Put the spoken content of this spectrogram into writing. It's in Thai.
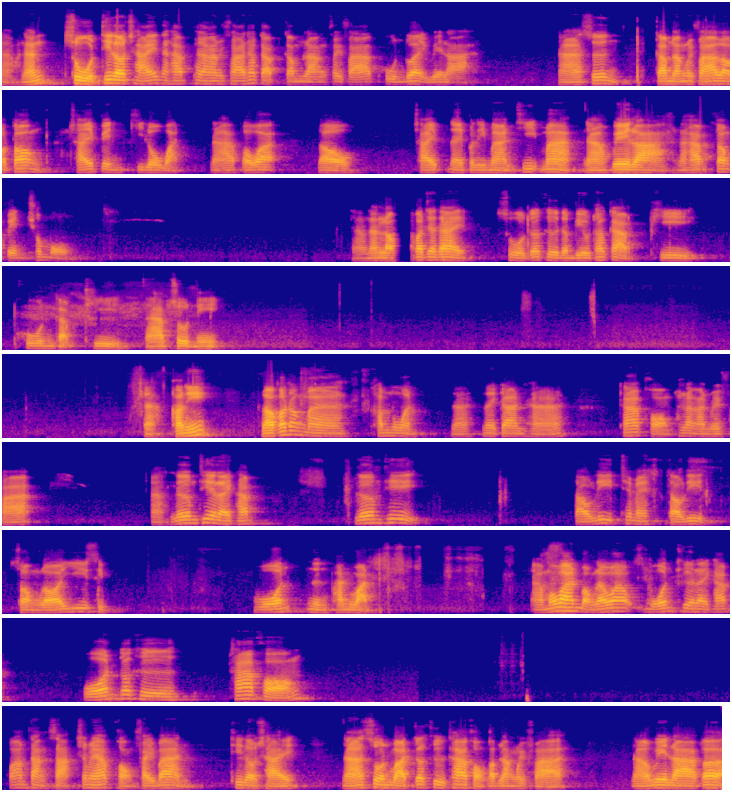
อ่านั้นสูตรที่เราใช้นะครับ พลังงานไฟฟ้าเท่ากับกำลังไฟฟ้าคูณด้วยเวลานะซึ่งกำลังไฟฟ้าเราต้องใช้เป็นกิโลวัตต์นะครับ เพราะว่าเราใช้ในปริมาณที่มากนะเวลานะครับต้องเป็นชั่วโมงดังนั้นเราก็จะได้สูตรก็คือ W เท่ากับ P คูณกับ T นะครับ สูตรนี้ อะคราวนี้เราก็ต้องมาคำนวณนะในการหาค่าของพลังงานไฟฟ้าอะเริ่มที่อะไรครับ เริ่มที่เตารีดใช่ไหมเตารีดสองร้อยยี่สิบโวลต์หนึ่งพันวัตต์อะเมื่อวานบอกแล้วว่าโวลต์คืออะไรครับ โวลต์ก็คือค่าของ ความต่างศักย์ใช่ไหมครับ ของไฟบ้าน ที่เราใช้นะส่วนวัตต์ก็คือค่าของกำลังไฟฟ้านะเวลาก็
